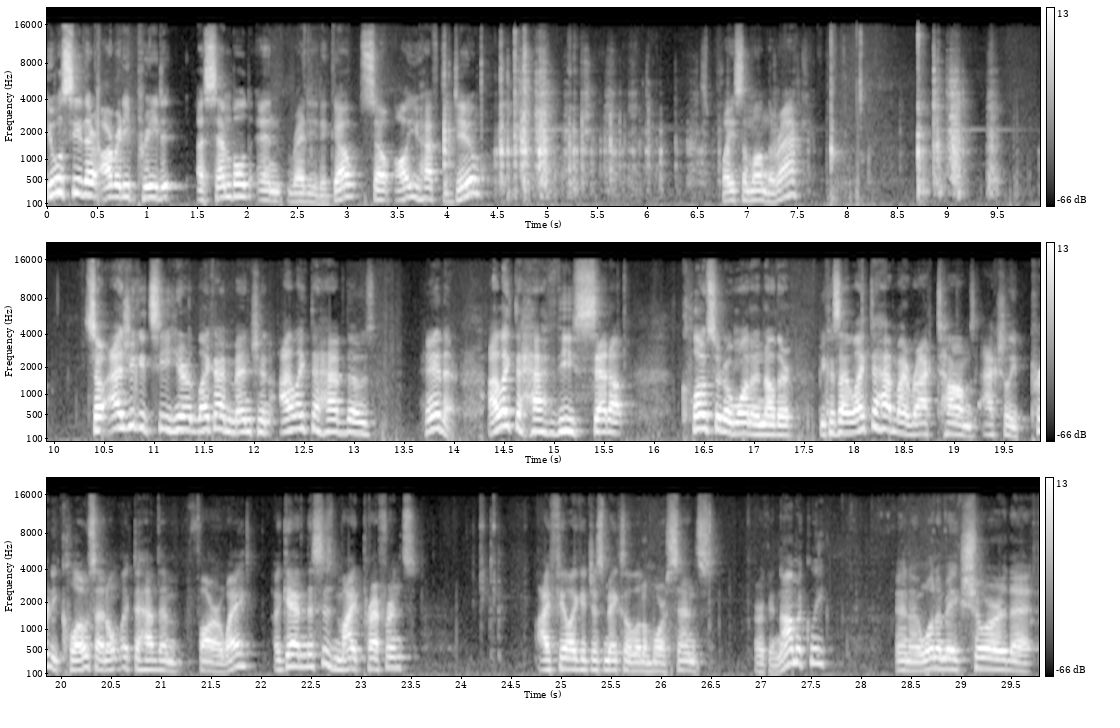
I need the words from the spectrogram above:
You will see they're already pre-assembled and ready to go. So all you have to do is place them on the rack. So as you can see here, like I mentioned, I like to have those, hey there, I like to have these set up closer to one another because I like to have my rack toms actually pretty close. I don't like to have them far away. Again, this is my preference. I feel like it just makes a little more sense ergonomically. And I want to make sure that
